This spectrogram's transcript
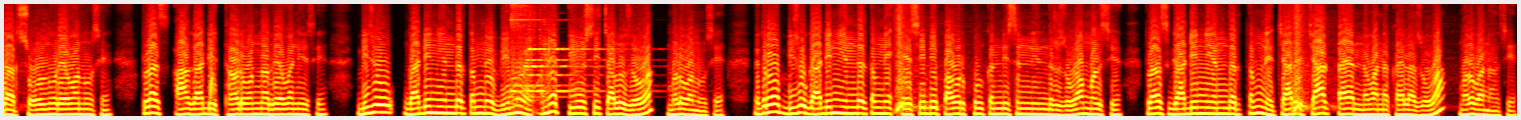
હજાર સોળનું રહેવાનું છે, પ્લસ આ ગાડી થર્ડ ઓનર રહેવાની છે. બીજું, ગાડીની અંદર તમને વીમો અને પીયુસી ચાલુ જોવા મળવાનું છે. મિત્રો, બીજું ગાડીની અંદર તમને એસીબી પાવરફુલ કન્ડિશનની અંદર જોવા મળશે, પ્લસ ગાડીની અંદર તમને ચારે ચાર ટાયર નવા નખાયેલા જોવા મળવાના છે.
